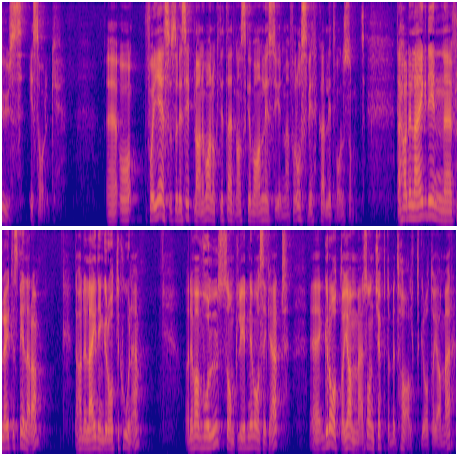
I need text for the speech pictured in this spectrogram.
hus i sorg. Eh, og For Jesus og disiplene var nok dette et ganske vanlig syn, men for oss virka det litt voldsomt. De hadde leid inn eh, fløytespillere, de hadde leid inn gråtekone. Og det var voldsomt lydnivå, sikkert. Eh, gråt og jammer, sånn kjøpt og betalt gråt og jammer,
